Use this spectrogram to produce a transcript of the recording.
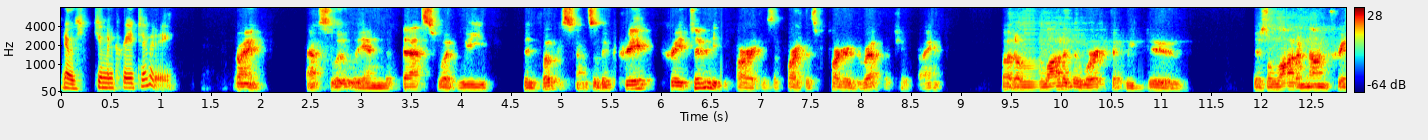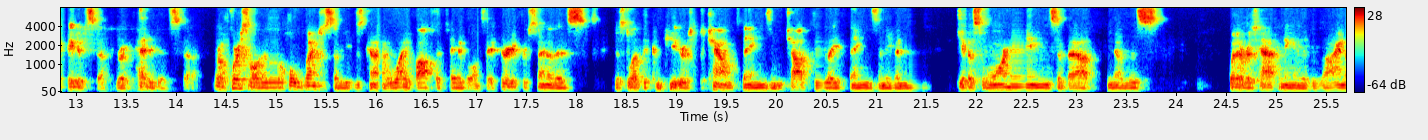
you know human creativity. Right. Absolutely. And that's what we've been focused on. So the create creativity part is the part that's harder to replicate, right? But a lot of the work that we do there's a lot of non-creative stuff, repetitive stuff. Well, first of all, there's a whole bunch of stuff you just kind of wipe off the table and say 30% of this, just let the computers count things and calculate things and even give us warnings about, you know, this whatever's happening in the design.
